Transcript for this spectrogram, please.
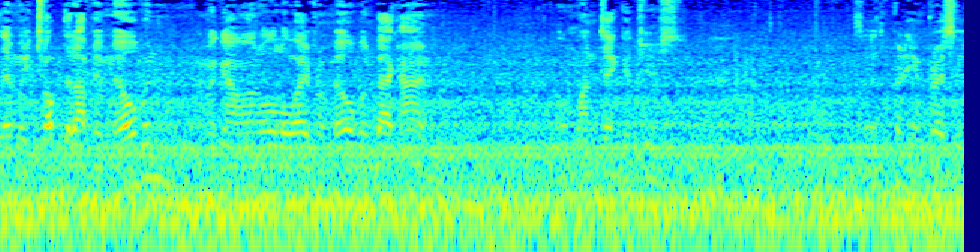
Then we topped it up in Melbourne, we're going all the way from Melbourne back home on one tank of juice. So it's pretty impressive.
